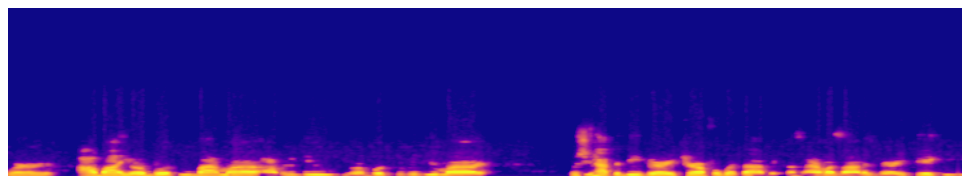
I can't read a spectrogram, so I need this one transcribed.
where I'll buy your book, you buy mine, I'll review your book, you review mine. But you have to be very careful with that because Amazon is very picky.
